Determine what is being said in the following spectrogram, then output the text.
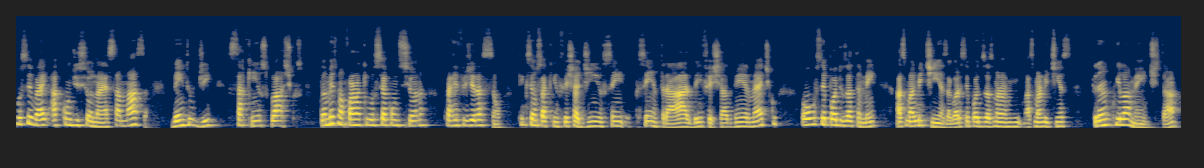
você vai acondicionar essa massa dentro de saquinhos plásticos, da mesma forma que você acondiciona para refrigeração. Tem que ser um saquinho fechadinho, sem, sem entrar ar, bem fechado, bem hermético, ou você pode usar também as marmitinhas. Agora você pode usar as marmitinhas tranquilamente, tá?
